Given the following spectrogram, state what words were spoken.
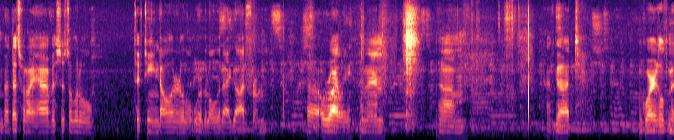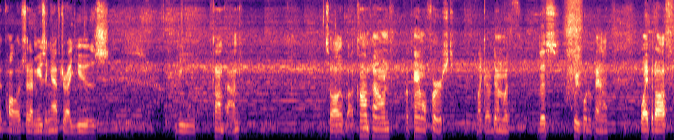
but that's what I have. It's just a little $15 little orbital that I got from uh, O'Reilly. And then um, I've got Meguiar's Ultimate Polish that I'm using after I use the compound. So I'll, I'll, compound a panel first, like I've done with this three-quarter panel. Wipe it off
